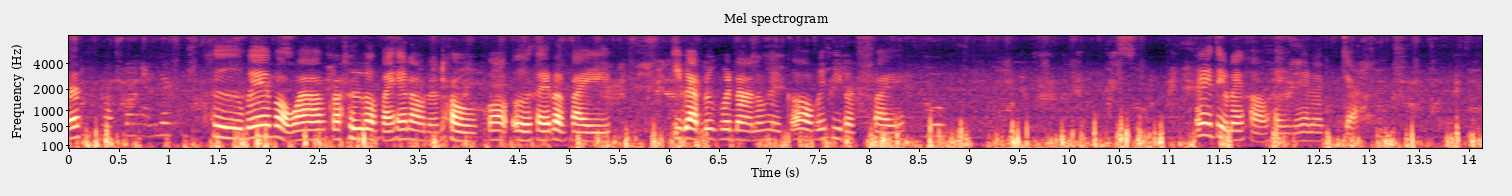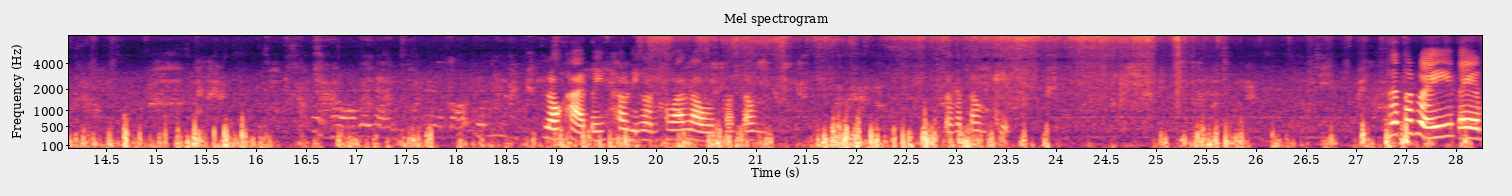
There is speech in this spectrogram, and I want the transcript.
ฮะ คือแม่บอกว่าเราซื้อรถไฟให้เรานะเราก็เออใช้รถไฟอีกแบบหนึ่งมานานแล้วไงก็ไม่มีรถไฟไม่ได้สิ่งอะไรขออภัยด้วยนะจ๊ะเราขายไปเท่านี้ก่อนเพราะว่าเราก็ต้อง เราก็ต้องเก็บ ถ้าต้นไม้เต็ม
